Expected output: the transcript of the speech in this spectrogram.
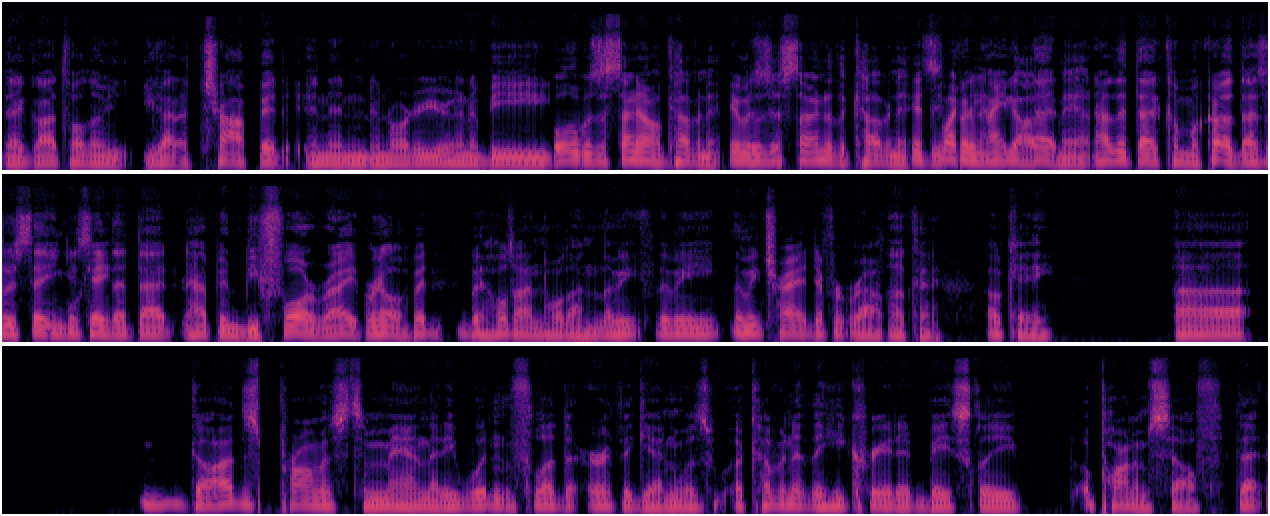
that God told him you got to chop it, and then in order you're gonna be. Well, it was a sign of the covenant. It was a sign of the covenant. It's between like- God that, and man. How did that come across? That's what you're saying. You Okay. said that that happened before, right? Real. But but hold on, hold on. Let me let me let me try a different route. Okay. Okay. Uh God's promise to man that he wouldn't flood the earth again was a covenant that he created basically upon himself that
